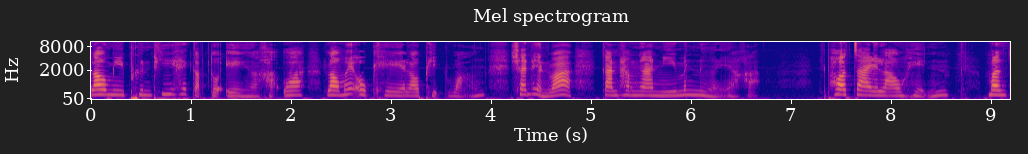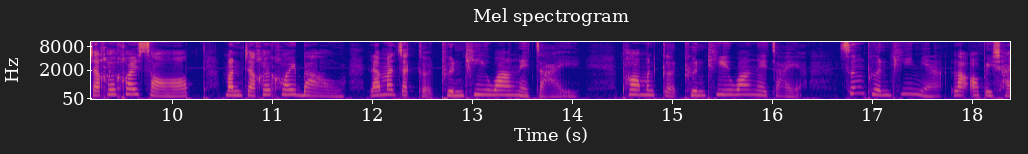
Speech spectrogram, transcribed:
เรามีพื้นที่ให้กับตัวเองอะค่ะ ว่าเราไม่โอเคเราผิดหวัง ฉันเห็นว่าการทำงานนี้มันเหนื่อยอะค่ะ พอใจเราเห็นมันจะค่อยๆซอฟมันจะค่อยๆเบา แล้วมันจะเกิดพื้นที่ว่างในใจ พอมันเกิดพื้นที่ว่างในใจอะซึ่งพื้นที่เนี้ยเราเอาไปใช้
